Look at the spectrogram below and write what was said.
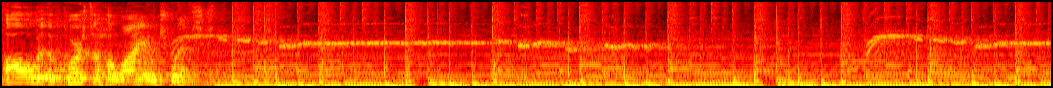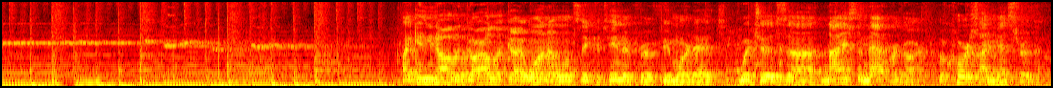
All with, of course, a Hawaiian twist. I can eat all the garlic I want. I won't see Katina for a few more days, which is uh, nice in that regard. Of course I miss her though.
